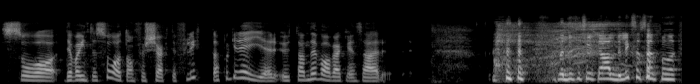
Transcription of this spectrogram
så det var inte så att de försökte flytta på grejer utan det var verkligen så här Men du försökte aldrig liksom på något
